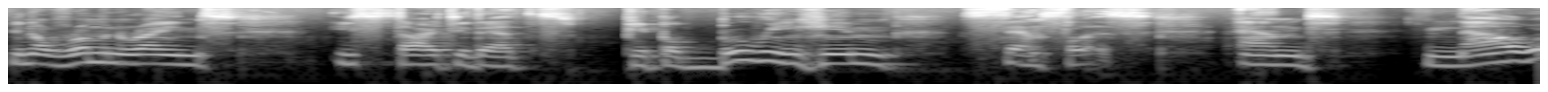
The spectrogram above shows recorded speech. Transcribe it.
you know, Roman Reigns, he started at people booing him senseless, and now,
